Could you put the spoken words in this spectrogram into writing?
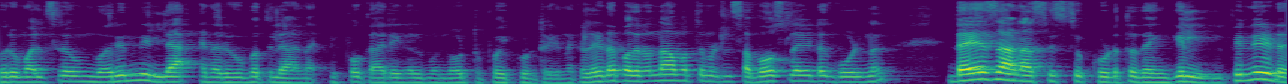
ഒരു മത്സരവും വരുന്നില്ല എന്ന രൂപത്തിലാണ് ഇപ്പോൾ കാര്യങ്ങൾ മുന്നോട്ട് പോയിക്കൊണ്ടിരിക്കുന്നത്. കളിയുടെ പതിനൊന്നാമത്തെ മിനിറ്റിൽ സബോസ്ലയുടെ ഗോളിന് ഡയസാണ് അസിസ്റ്റ് കൊടുത്തതെങ്കിൽ പിന്നീട്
